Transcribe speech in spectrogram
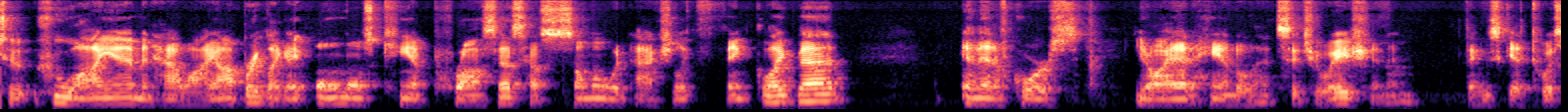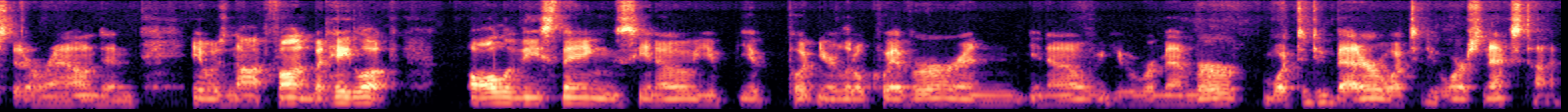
to who I am and how I operate. Like I almost can't process how someone would actually think like that. And then of course, you know, I had to handle that situation and things get twisted around and it was not fun. But hey, look, all of these things, you know, you you put in your little quiver and you know, you remember what to do better, what to do worse next time.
